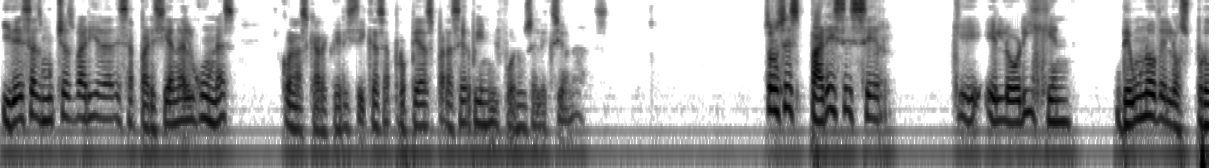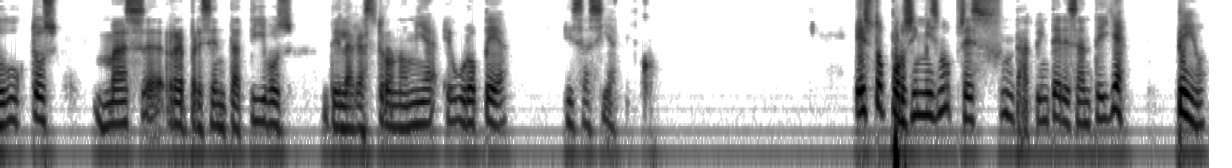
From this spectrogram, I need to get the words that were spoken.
y de esas muchas variedades aparecían algunas con las características apropiadas para hacer vino y fueron seleccionadas. Entonces parece ser que el origen de uno de los productos más eh, representativos de la gastronomía europea es asiático. Esto por sí mismo pues, es un dato interesante ya, pero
